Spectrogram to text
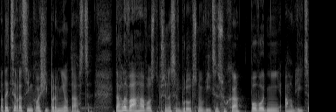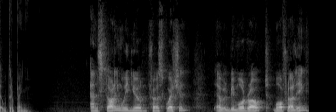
A teď se vracím k vaší první otázce. Tahle váhavost přinese v budoucnu více sucha, povodní a více utrpení. And starting with your first question, there will be more drought, more flooding,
